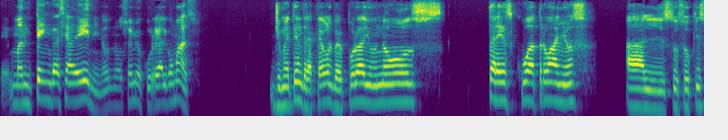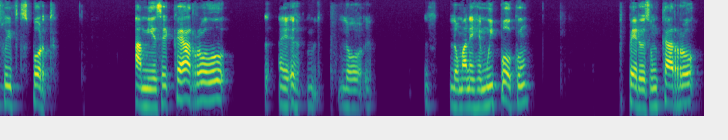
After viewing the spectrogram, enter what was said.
eh, mantenga ese ADN, ¿no? No se me ocurre algo más. Yo me tendría que volver por ahí unos 3, 4 años al Suzuki Swift Sport. A mí ese carro eh, lo, lo manejé muy poco, pero es un carro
